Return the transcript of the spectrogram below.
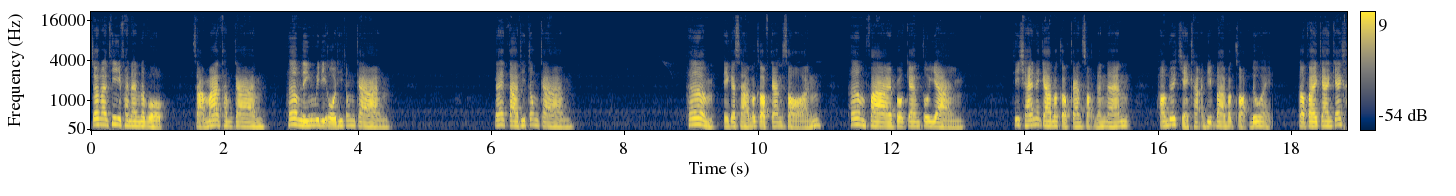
เจ้าหน้าที่ภายในระบบสามารถทำการเพิ่มลิงก์วิดีโอที่ต้องการ ได้ตามที่ต้องการ เพิ่มเอกสารประกอบการสอน เพิ่มไฟล์โปรแกรมตัวอย่าง ที่ใช้ในการประกอบการสอนนั้นๆ พร้อมด้วยเขียนคำอธิบายประกอบด้วย ต่อไปการแก้ไข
